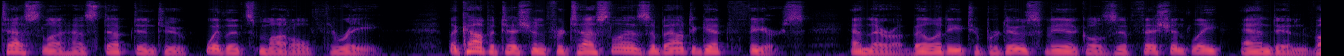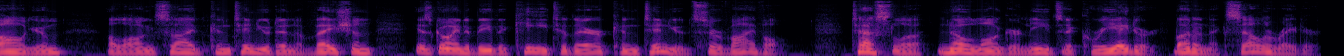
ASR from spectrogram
Tesla has stepped into with its Model 3. The competition for Tesla is about to get fierce, and their ability to produce vehicles efficiently and in volume, alongside continued innovation, is going to be the key to their continued survival. Tesla no longer needs a creator, but an accelerator.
